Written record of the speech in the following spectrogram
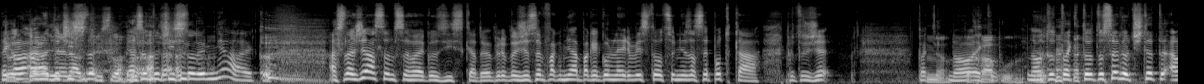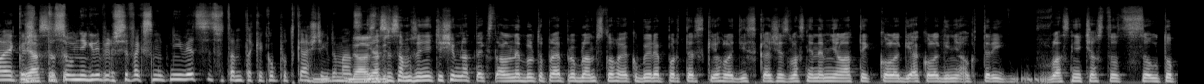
Tak To ale, to číslo, číslo. já jsem to číslo neměla. Jako. A snažila jsem se ho jako získat, jo, protože jsem fakt měla pak jako nervy z toho, co mě zase potká. Protože pak, No, no, to jako, chápu. no to, tak to, to se dočtete, ale jako, že to se- jsou někdy prostě fakt smutné věci, co tam tak jako potkáš těch No, domácnostech. Já se samozřejmě těším na text, ale nebyl to právě problém z toho jakoby reporterského hlediska, že jsi vlastně neměla ty kolegy a kolegyně, o kterých vlastně často jsou to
